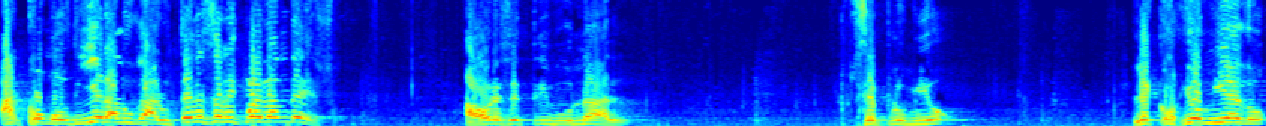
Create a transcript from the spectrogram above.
a como diera lugar. ¿Ustedes se recuerdan de eso? Ahora ese tribunal se plumió, le cogió miedo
